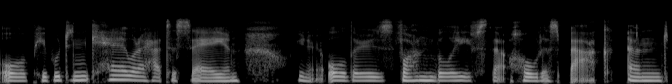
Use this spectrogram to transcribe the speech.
or people didn't care what I had to say and you know all those fun beliefs that hold us back. And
